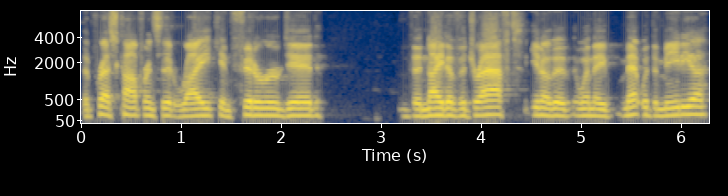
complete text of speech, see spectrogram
the press conference that Reich and Fitterer did the night of the draft, you know, the, when they met with the media.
